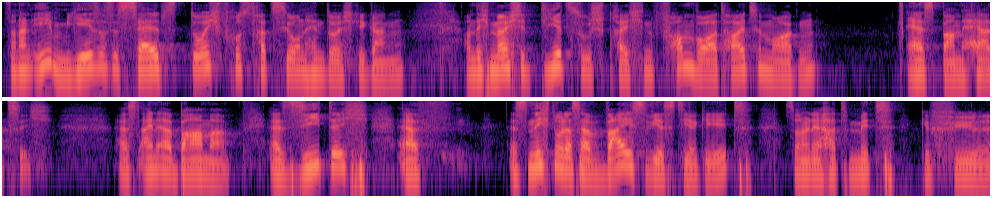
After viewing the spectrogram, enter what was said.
sondern eben, Jesus ist selbst durch Frustration hindurchgegangen. Und ich möchte dir zusprechen vom Wort heute Morgen, er ist barmherzig, er ist ein Erbarmer, er sieht dich, er ist nicht nur, dass er weiß, wie es dir geht, sondern er hat Mitgefühl.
